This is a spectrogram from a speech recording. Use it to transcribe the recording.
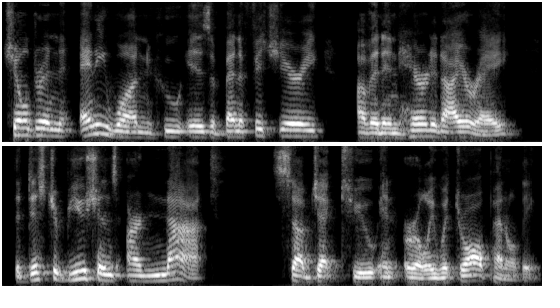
children, anyone who is a beneficiary of an inherited IRA, the distributions are not subject to an early withdrawal penalty.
